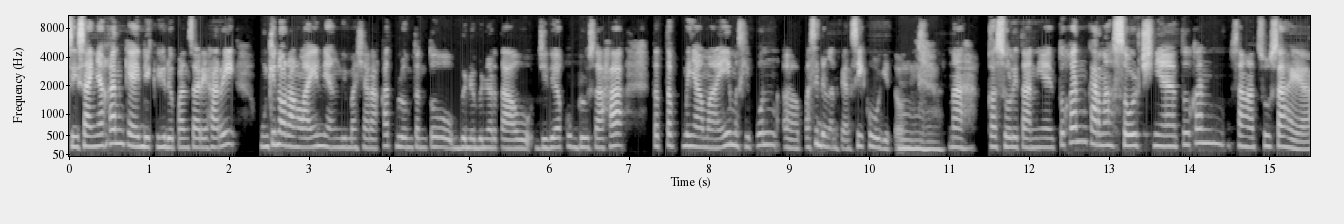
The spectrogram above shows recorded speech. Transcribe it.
Sisanya kan kayak di kehidupan sehari-hari mungkin orang lain yang di masyarakat belum tentu benar-benar tahu. Jadi aku berusaha tetap menyamai meskipun eh, pasti dengan versiku gitu. Hmm. Nah, kesulitannya itu kan karena search-nya itu kan sangat susah ya.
